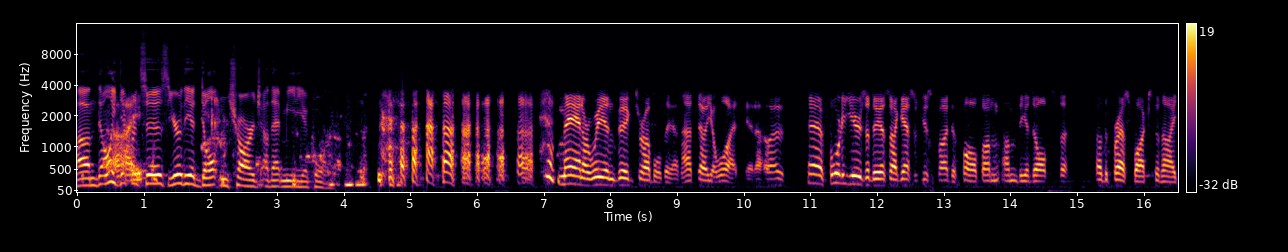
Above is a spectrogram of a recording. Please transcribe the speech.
Um, the only difference is you're the adult in charge of that media corps. Man, are we in big trouble then? I tell you what, you know, uh, 40 years of this, I guess, just by default, I'm, I'm the adult of the press box tonight.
